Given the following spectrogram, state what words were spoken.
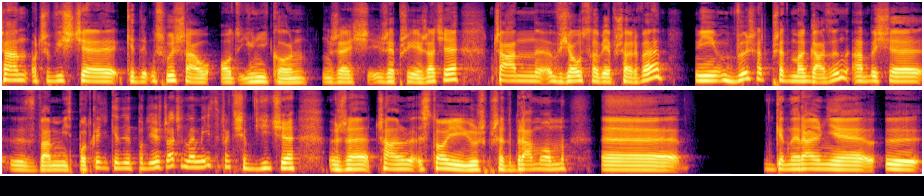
Chan oczywiście, kiedy usłyszał od Unicorn, że, że przyjeżdżacie, Chan wziął sobie przerwę i wyszedł przed magazyn, aby się z wami spotkać. I kiedy podjeżdżacie na miejsce, faktycznie widzicie, że Chan stoi już przed bramą. E, generalnie y,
